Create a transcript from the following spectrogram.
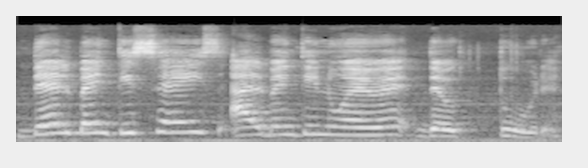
del 26 al 29 de octubre.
